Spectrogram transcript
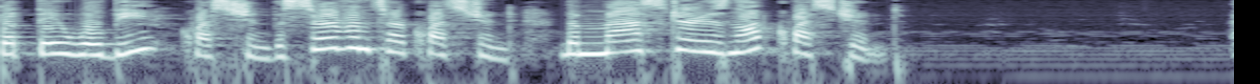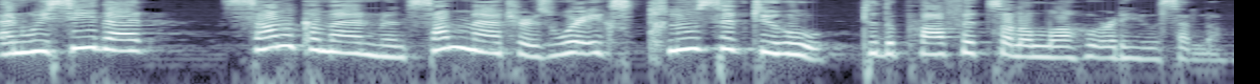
but they will be questioned. The servants are questioned. The master is not questioned. And we see that some commandments, some matters were exclusive to who? To the Prophet sallallahu alaihi wasallam.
